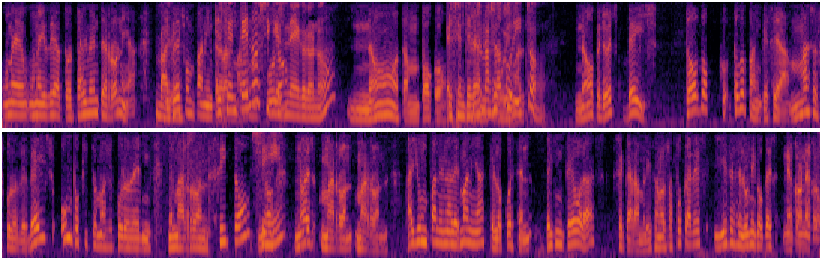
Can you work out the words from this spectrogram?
una, una idea totalmente errónea. Si Vale. ves un pan El integral centeno marrón sí que es negro, ¿no? No, tampoco. El centeno es más oscurito. No, pero es beige. Todo, todo pan que sea más oscuro de beige, un poquito más oscuro de, de marroncito, Sí. no, no es marrón, marrón. Hay un pan en Alemania que lo cuecen 20 horas, se caramelizan los azúcares y ese es el único que es negro negro.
